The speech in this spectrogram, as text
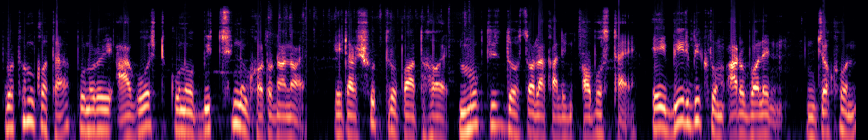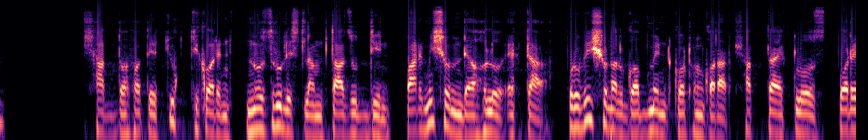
প্রথম কথা, পনেরোই আগস্ট কোনো বিচ্ছিন্ন ঘটনা নয়। এটার সূত্রপাত হয় মুক্তিযুদ্ধ চলাকালীন অবস্থায়। এই বীর বিক্রম আরও বলেন, যখন সাত দফাতে চুক্তি করেন নজরুল ইসলাম তাজউদ্দিন। পারমিশন দেওয়া হলো একটা প্রভিশনাল গভর্নমেন্ট গঠন করার সাতটায় ক্লোজ, পরে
